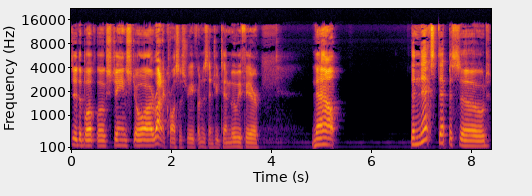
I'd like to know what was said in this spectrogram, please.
to the Buffalo Exchange store, right across the street from the Century 10 movie theater. Now, the next episode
